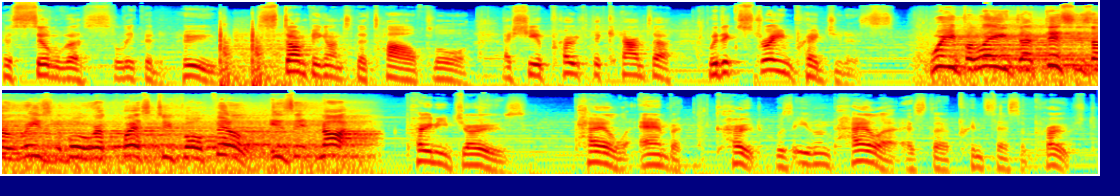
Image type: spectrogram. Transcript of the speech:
her silver slippered hooves stomping onto the tile floor as she approached the counter with extreme prejudice. We believe that this is a reasonable request to fulfill, is it not? Pony Joe's pale amber coat was even paler as the princess approached,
